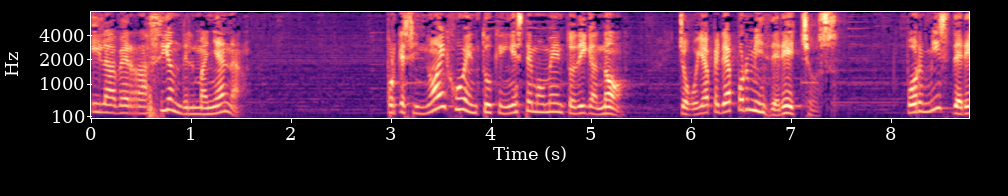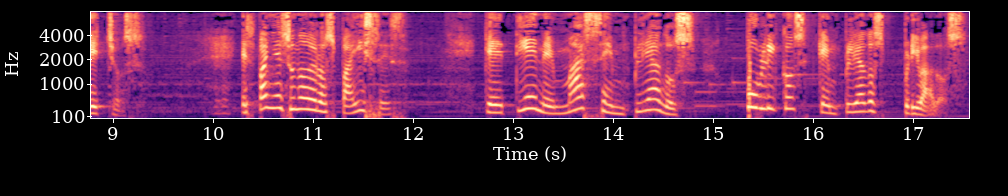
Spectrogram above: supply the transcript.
y la aberración del mañana. Porque si no hay juventud que en este momento diga, no, yo voy a pelear por mis derechos, por mis derechos. España es uno de los países que tiene más empleados públicos que empleados privados.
